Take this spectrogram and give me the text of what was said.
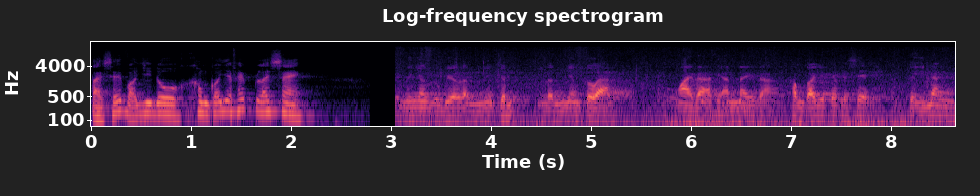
tài xế võ Di Đô không có giấy phép lái xe. Nguyên nhân rượu bia là nguyên nhân chính, là nguyên nhân cơ bản. Ngoài ra thì anh này là không có giấy phép lái xe. Kỹ năng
